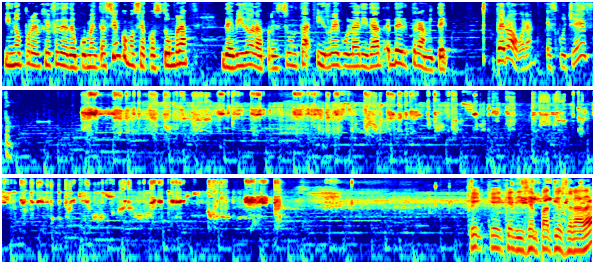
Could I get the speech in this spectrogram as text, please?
y no por el jefe de documentación, como se acostumbra debido a la presunta irregularidad del trámite. Pero ahora, escuche esto. ¿Qué, qué, qué dicen Patio Estrada?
